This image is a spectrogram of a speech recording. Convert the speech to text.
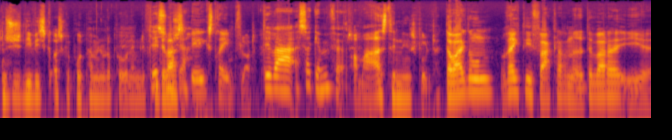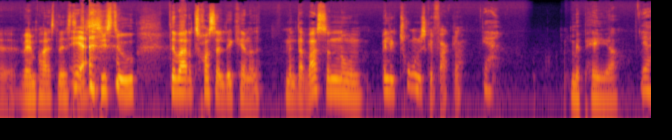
Det synes jeg lige, vi skal, også skal bruge et par minutter på, nemlig, fordi det, Det var så ekstremt flot Det var så gennemført. og meget stemningsfuldt. Der var ikke nogen rigtige fakler dernede. Det var der i uh, Vampires Nest ja. Sidste uge. Det var der trods alt ikke hernede. Men der var sådan nogle elektroniske fakler. Ja. Med pærer. Ja.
